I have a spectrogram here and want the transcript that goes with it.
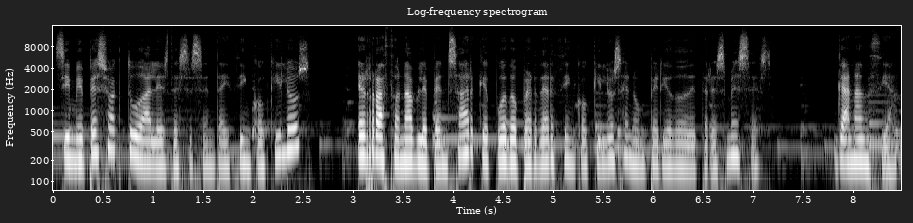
Si mi peso actual es de 65 kilos, es razonable pensar que puedo perder 5 kilos en un periodo de 3 meses. Ganancia.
